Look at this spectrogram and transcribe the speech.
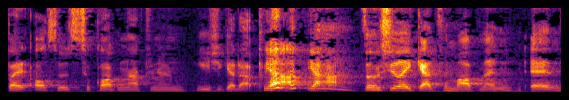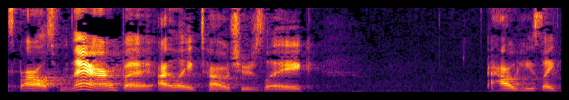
But also, it's two o'clock in the afternoon. He should get up. Yeah, yeah. So she like gets him up and and spirals from there. But I liked how she was like, how he's like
